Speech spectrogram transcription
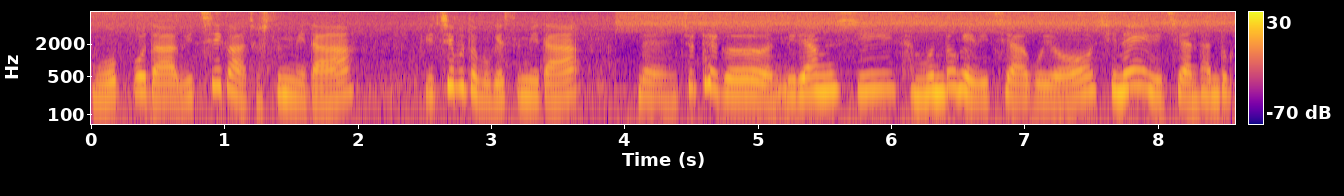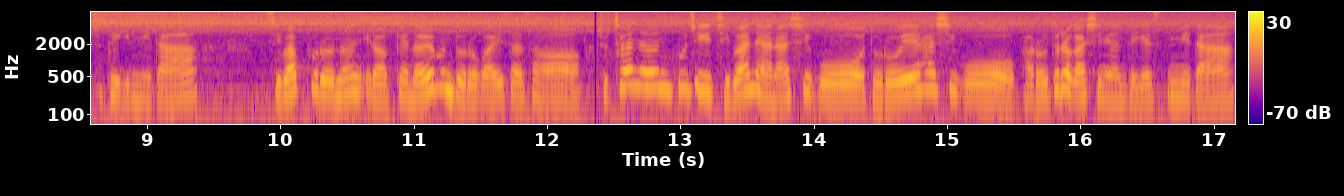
무엇보다 위치가 좋습니다. 위치부터 보겠습니다. 네, 주택은 밀양시 삼문동에 위치하고요. 시내에 위치한 단독주택입니다. 집 앞으로는 이렇게 넓은 도로가 있어서 주차는 굳이 집 안에 안 하시고 도로에 하시고 바로 들어가시면 되겠습니다.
